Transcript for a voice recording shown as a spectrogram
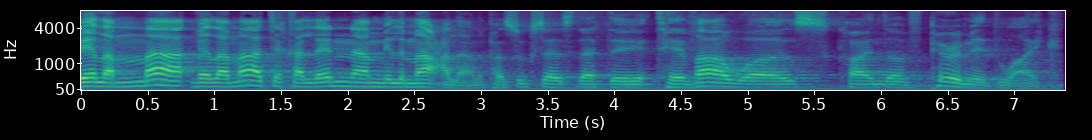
Velama, velama. The Pasuk says that the Teva was kind of pyramid like.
